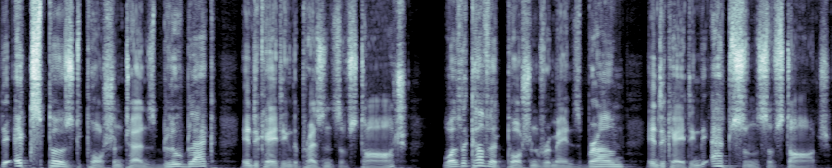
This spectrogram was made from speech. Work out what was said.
The exposed portion turns blue-black, indicating the presence of starch, while the covered portion remains brown, indicating the absence of starch.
